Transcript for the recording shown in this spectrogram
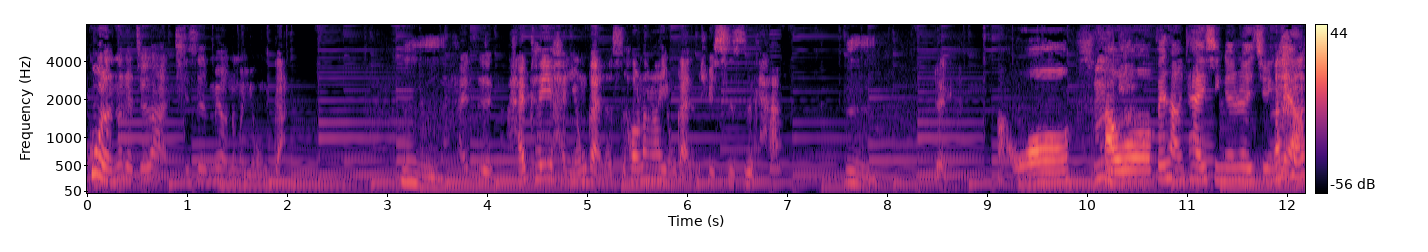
过了那个阶段，其实没有那么勇敢。嗯，孩子还可以很勇敢的时候，让他勇敢的去试试看。嗯，对。好哦，好哦，嗯、非常开心跟瑞君聊。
